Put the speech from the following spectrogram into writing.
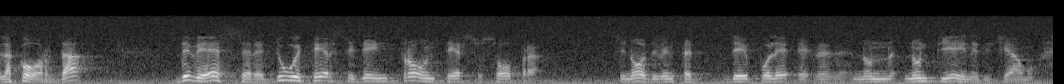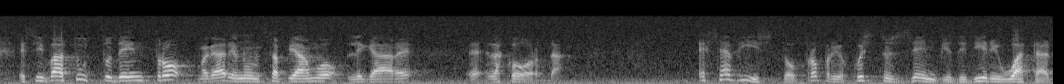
la corda deve essere due terzi dentro un terzo sopra, se no diventa debole e eh, non, non, tiene, diciamo. E si va tutto dentro, magari non sappiamo legare eh, la corda. E si è visto proprio questo esempio di dire watad,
